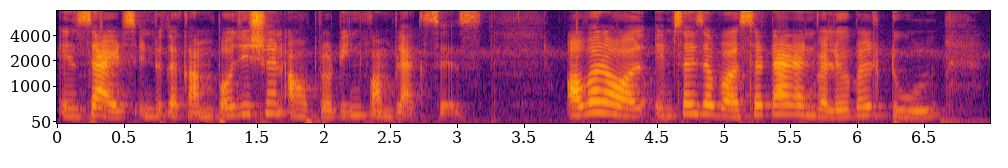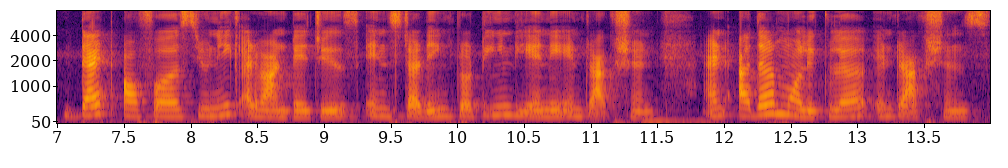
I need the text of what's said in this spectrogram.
insights into the composition of protein complexes. Overall, EMSA is a versatile and valuable tool that offers unique advantages in studying protein DNA interaction and other molecular interactions.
